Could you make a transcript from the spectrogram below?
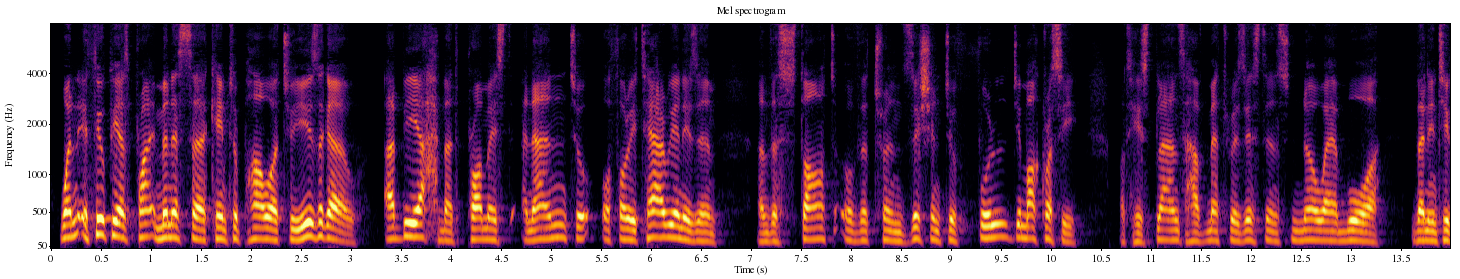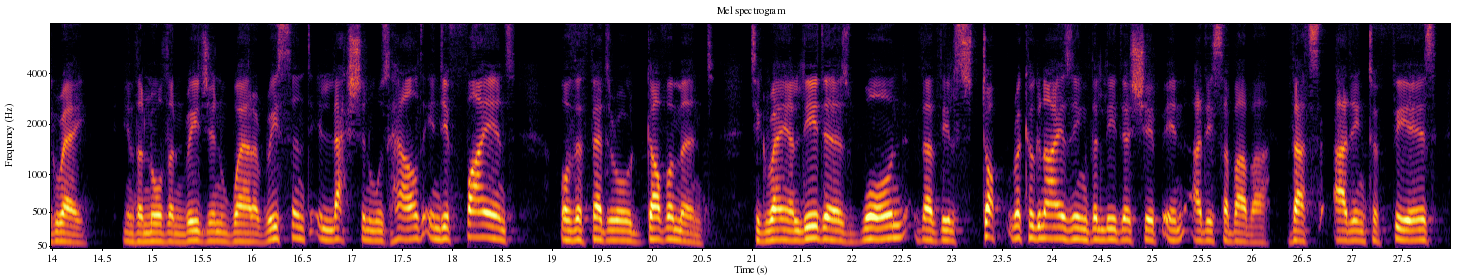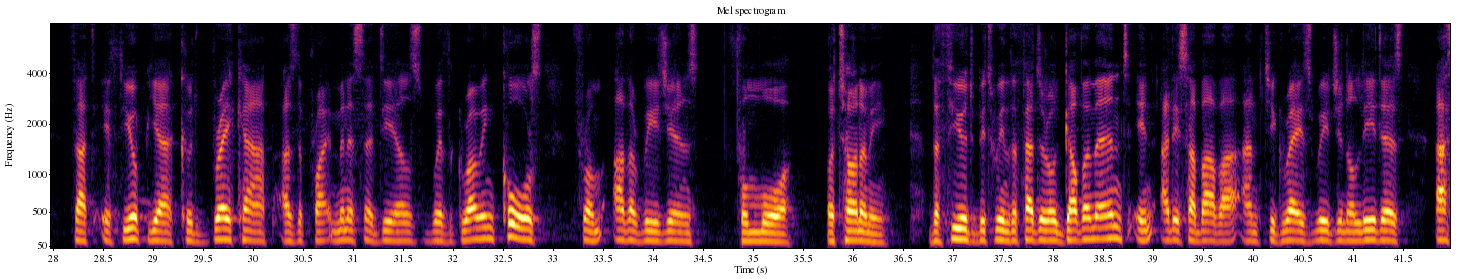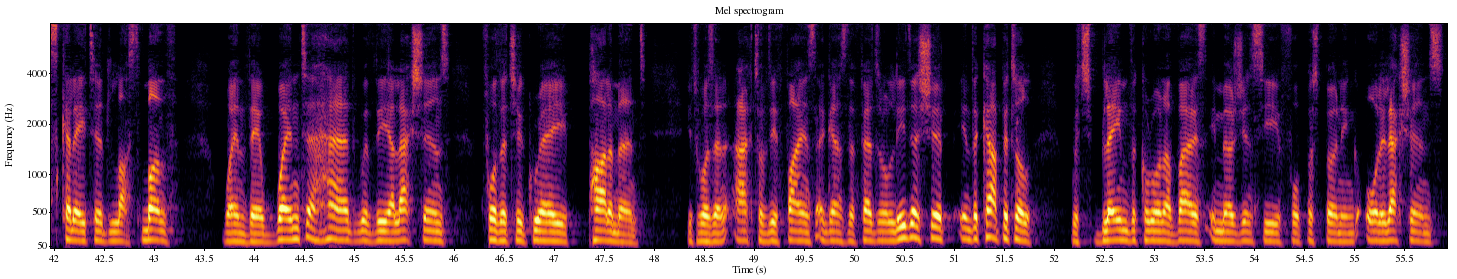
When Ethiopia's prime minister came to power two years ago, Abiy Ahmed promised an end to authoritarianism and the start of the transition to full democracy, but his plans have met resistance nowhere more than in Tigray, in the northern region where a recent election was held in defiance of the federal government. Tigrayan leaders warned that they'll stop recognizing the leadership in Addis Ababa. That's adding to fears that Ethiopia could break up as the prime minister deals with growing calls from other regions for more autonomy. The feud between the federal government in Addis Ababa and Tigray's regional leaders escalated last month when they went ahead with the elections for the Tigray parliament. It was an act of defiance against the federal leadership in the capital, which blamed the coronavirus emergency for postponing all elections.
